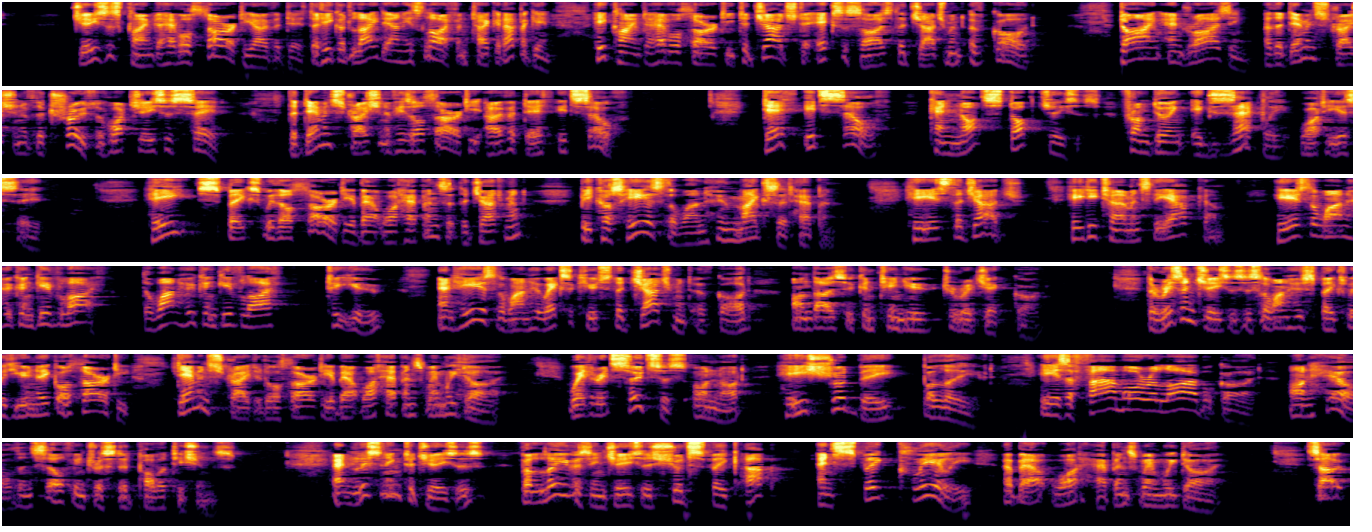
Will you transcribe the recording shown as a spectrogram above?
Jesus claimed to have authority over death, that he could lay down his life and take it up again. He claimed to have authority to judge, to exercise the judgment of God. Dying and rising are the demonstration of the truth of what Jesus said, the demonstration of his authority over death itself. Death itself cannot stop Jesus from doing exactly what he has said. He speaks with authority about what happens at the judgment because he is the one who makes it happen. He is the judge. He determines the outcome. He is the one who can give life, the one who can give life to you, and he is the one who executes the judgment of God on those who continue to reject God. The risen Jesus is the one who speaks with unique authority, demonstrated authority about what happens when we die. Whether it suits us or not, he should be believed. He is a far more reliable guide on hell than self interested politicians. And listening to Jesus, believers in Jesus should speak up and speak clearly about what happens when we die. So,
